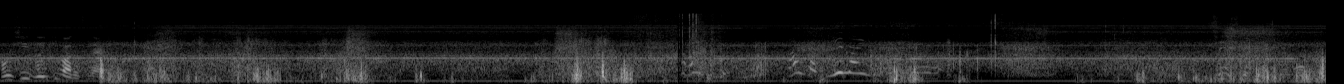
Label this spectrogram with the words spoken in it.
今シーズン一番ですねなんか見えないんですよね選手がいますけども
